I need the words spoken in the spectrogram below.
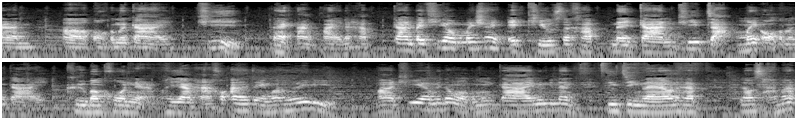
การออออกกำลังกายที่แตกต่างไปนะครับ การไปเที่ยวไม่ใช่ excuse นะครับ ในการที่จะไม่ออกกำลังกาย คือบางคนเนี่ยพยายามหาข้ออ้างตัวเองว่าเฮ้ยมาเที่ยวไม่ต้องออกกำลังกายนู่นนี่นั่นจริง ๆแล้วนะครับ เราสามารถ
